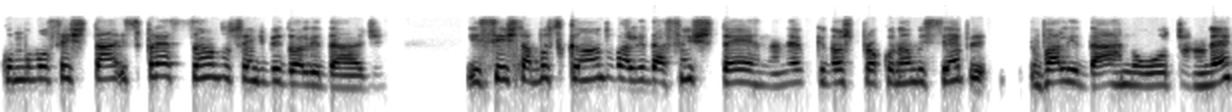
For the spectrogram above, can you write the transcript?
como você está expressando sua individualidade e se está buscando validação externa, né? Porque nós procuramos sempre validar no outro, né?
